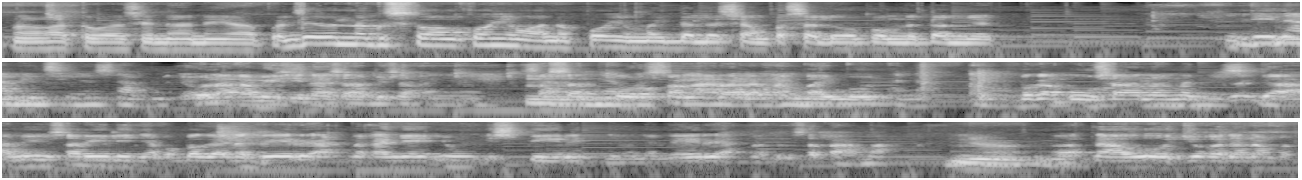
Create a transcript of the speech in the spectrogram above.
Nakakatuwa si Nanay Apple. Hindi, yung nagustuhan ko yung ano po, yung may dala siyang pasalubong na damit. Hindi namin sinasabi. Eh, Wala kami sinasabi sa kanya. Mm. Sa niya, puro pangaral lang ng Bible. anak. Kumbaga kusa nang nag, nag ano yung sarili niya. Kumbaga nagre-react na kanya yung spirit niya. Nagre-react na dun sa tama. Yeah. At nauudyo ka na naman.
